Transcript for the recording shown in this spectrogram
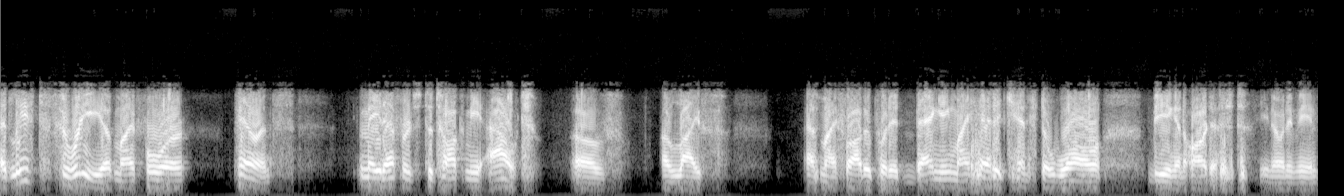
at least three of my four parents, made efforts to talk me out of a life, as my father put it, banging my head against a wall being an artist. You know what I mean?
